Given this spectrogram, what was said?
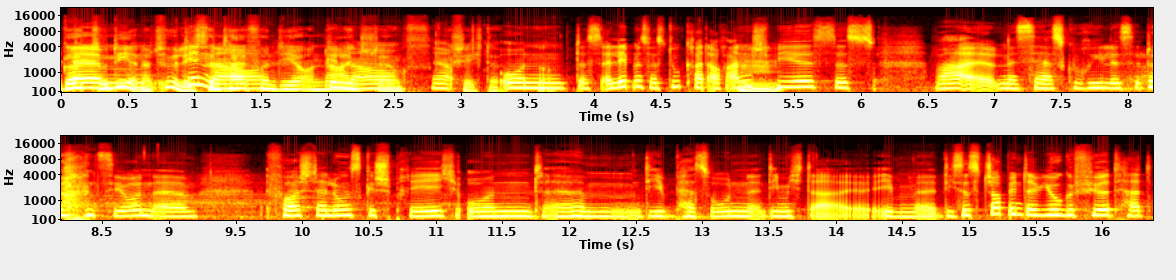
Gehört zu Ähm, dir, natürlich. Ist ein genau, Teil von dir und eine genau, Einstellungsgeschichte. Ja. Und das Erlebnis, was du gerade auch anspielst, das war eine sehr skurrile Situation. Ähm, Vorstellungsgespräch und ähm, die Person, die mich da eben äh, dieses Jobinterview geführt hat,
